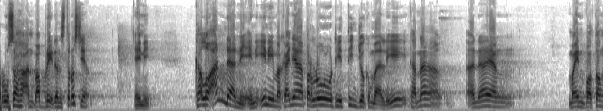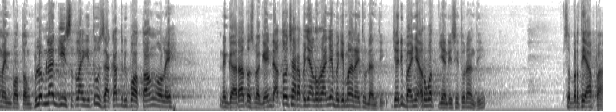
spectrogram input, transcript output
perusahaan pabrik dan seterusnya. Ini kalau anda nih ini ini makanya perlu ditinjau kembali karena ada yang main potong main potong. Belum lagi setelah itu zakat dipotong oleh negara atau sebagainya. Tidak tahu cara penyalurannya bagaimana itu nanti. Jadi banyak ruwetnya di situ nanti. Seperti apa?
